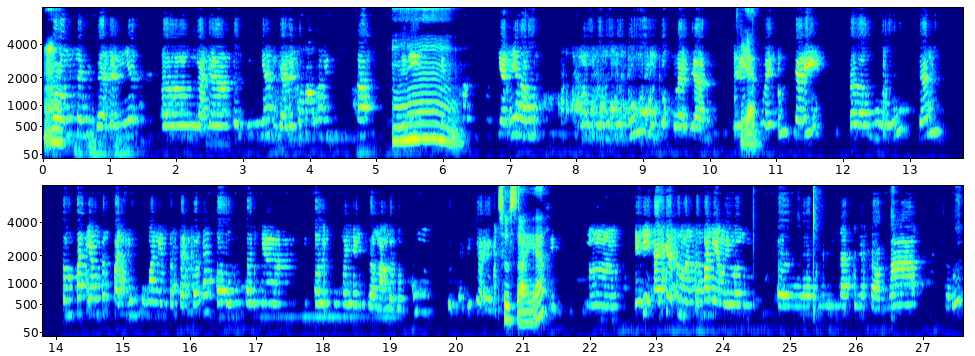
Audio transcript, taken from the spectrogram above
Mm-mm. Kalau misalnya nggak ada niat, eh, nggak ada niat, nggak ada kemauan itu susah. Hmm. niatnya harus menggebu-gebu untuk belajar. Jadi Iya. kedua itu cari eh, guru dan tempat yang tepat, lingkungan yang tepat. Karena kalau misalnya kita lingkungannya juga nggak mendukung, susah juga ya. Susah ya? Hmm, jadi ajak teman-teman yang memang eh, minatnya sama, terus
